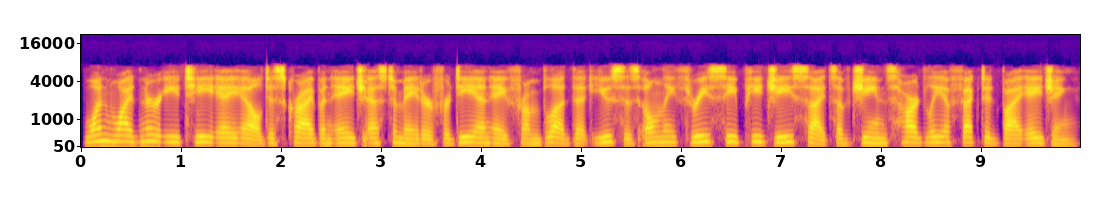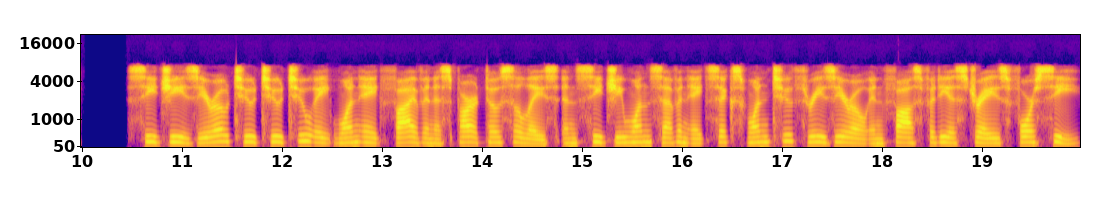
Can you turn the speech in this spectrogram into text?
One Weidner et al. describe an age estimator for DNA from blood that uses only three CPG sites of genes hardly affected by aging, CG02228185 in aspartoacylase and CG17861230 in phosphodiesterase 4C,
